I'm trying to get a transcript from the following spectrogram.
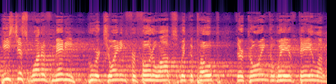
He's just one of many who are joining for photo ops with the Pope. They're going the way of Balaam.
